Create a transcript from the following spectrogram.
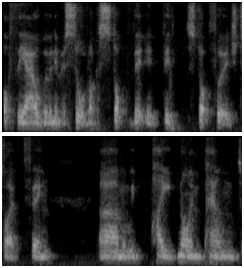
off the album, and it was sort of like a stock vid, vid stock footage type thing. Um, and we paid nine pound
